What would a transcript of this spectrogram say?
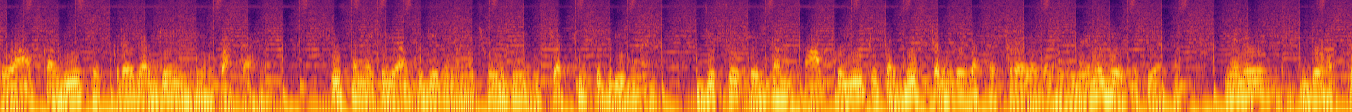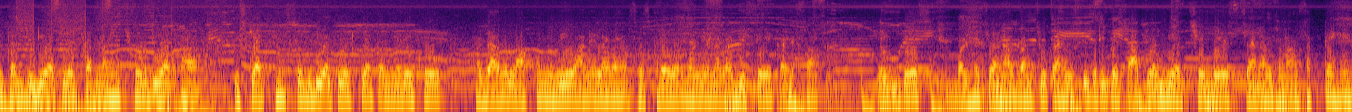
तो आपका व्यू सब्सक्राइबर गेन नहीं हो पाता है। कुछ समय के लिए आप वीडियो बनाना छोड़ दें, उसके फिर से वीडियो बनाएँ। जिससे एकदम आपको यूट्यूब पर बूस्ट मिलेगा सब्सक्राइबर बढ़ेगा। मैंने भी ऐसा किया था। मैंने दो हफ़्ते तक वीडियो अपलोड करना ही छोड़ दिया था। उसके बाद फिर से वीडियो अपलोड किया तो मेरे को हज़ारों लाखों में व्यू आने लगा सब्सक्राइबर बढ़ने लगा, जिससे एक ऐसा एक बेस बढ़िया चैनल बन चुका है। उसी तरीके से आप लोग भी अच्छे बेस चैनल बना सकते हैं।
